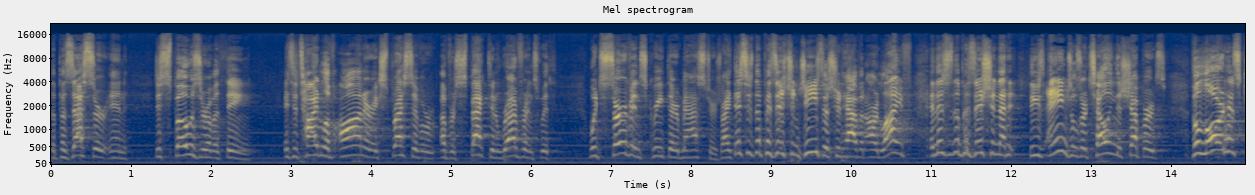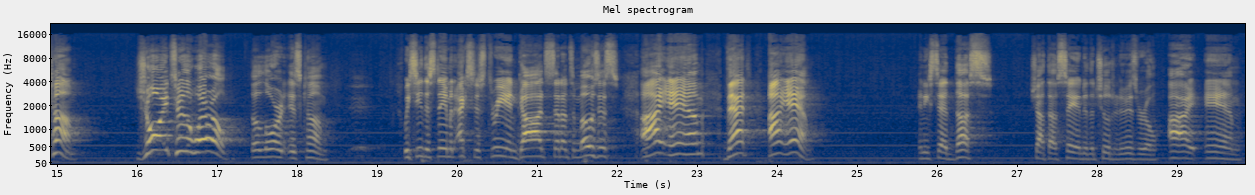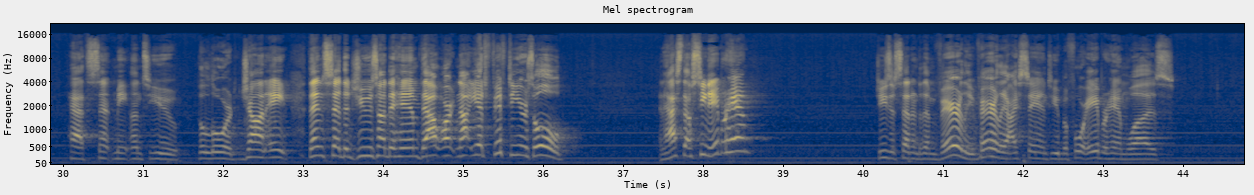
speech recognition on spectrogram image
the possessor and disposer of a thing. It's a title of honor expressive of respect and reverence with which servants greet their masters, right? This is the position Jesus should have in our life, and this is the position that these angels are telling the shepherds the Lord has come. Joy to the world, the Lord is come. We see this name in Exodus 3 and God said unto Moses, I am that I am. And he said, Thus shalt thou say unto the children of Israel, I am hath sent me unto you, the Lord. John 8 Then said the Jews unto him, Thou art not yet fifty years old, and hast thou seen Abraham? Jesus said unto them, Verily, verily, I say unto you, before Abraham was,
